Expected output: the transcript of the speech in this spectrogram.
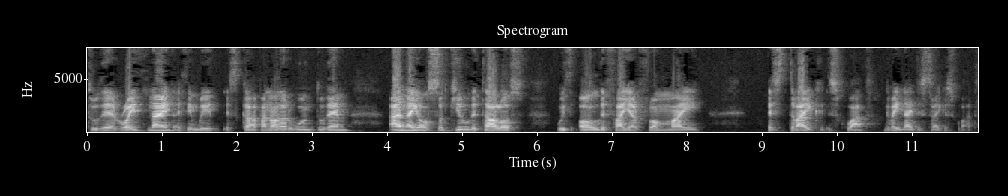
to the Wraith Knight, I think we scrap another wound to them, and I also killed the Talos with all the fire from my strike squad, Grey Knight strike squad.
